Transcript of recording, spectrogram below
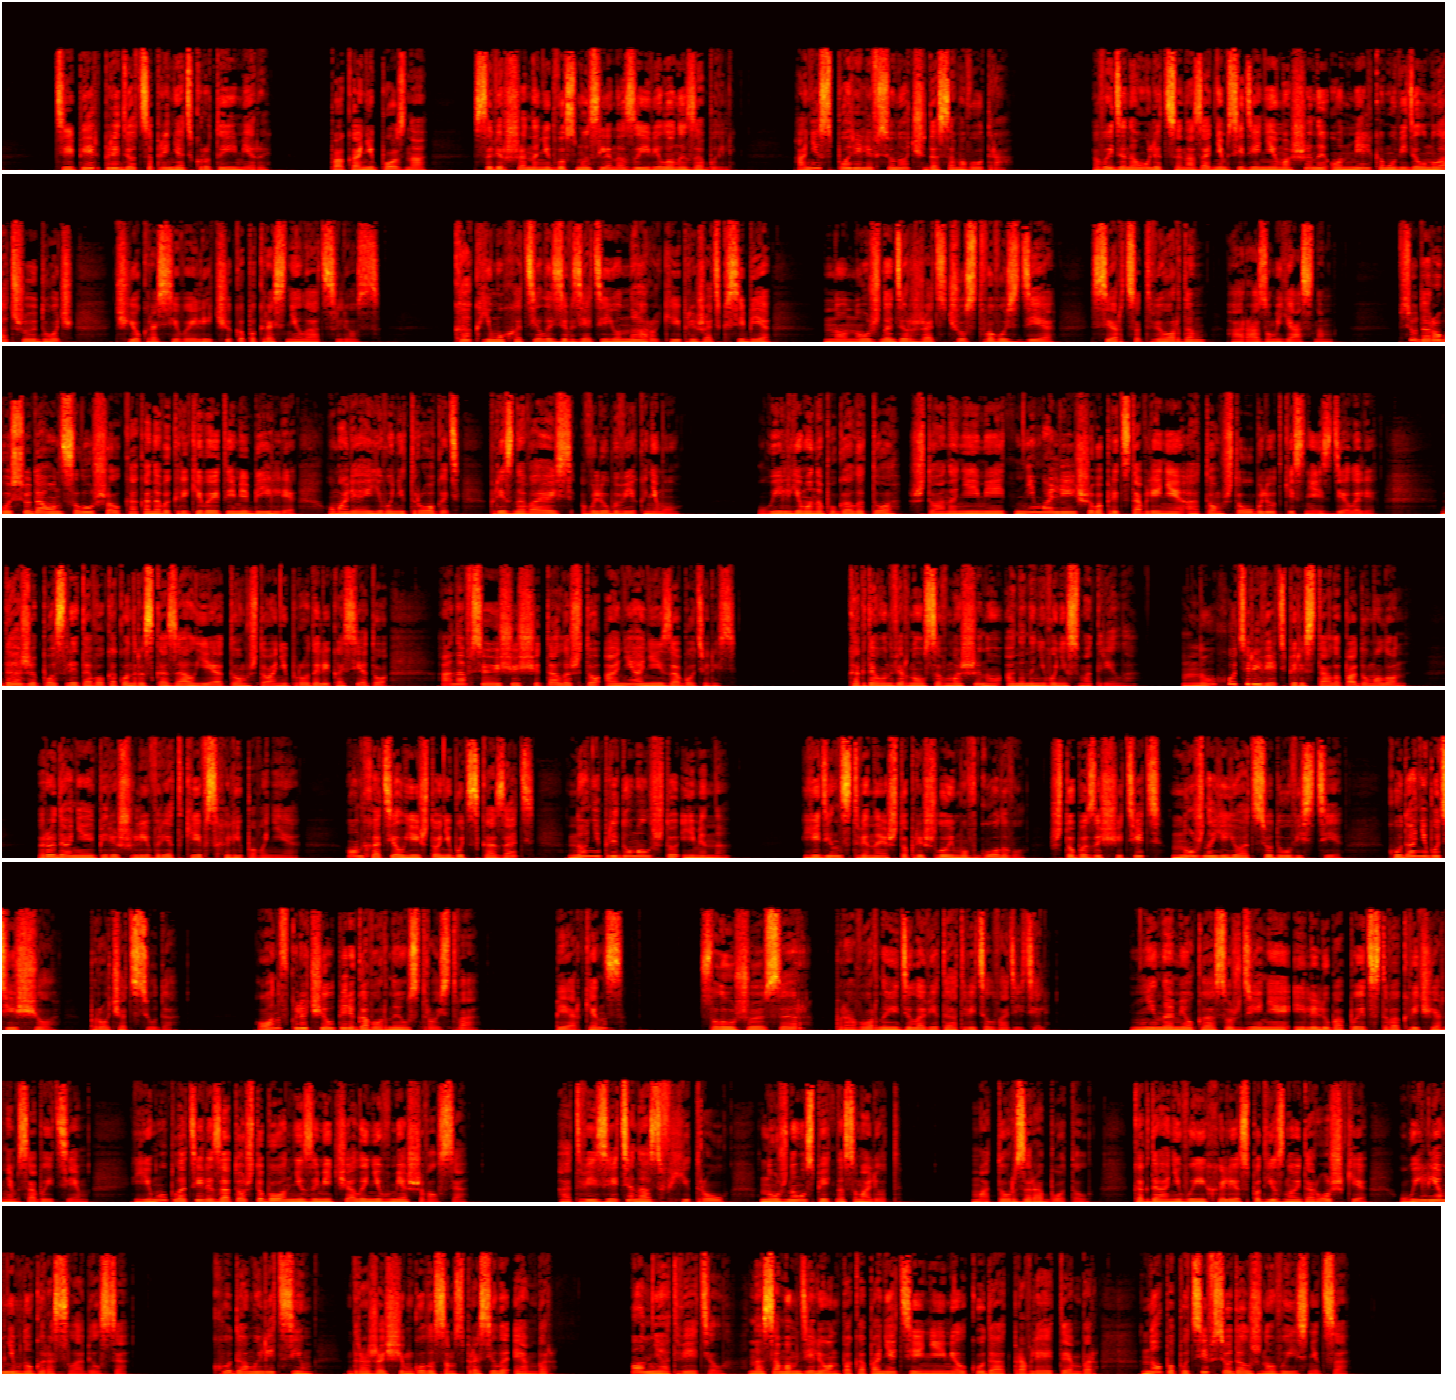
Теперь придется принять крутые меры. «Пока не поздно», Совершенно недвусмысленно заявил он Изабель. Они спорили всю ночь до самого утра. Выйдя на улице, на заднем сиденье машины он мельком увидел младшую дочь, чье красивое личико покраснело от слез. Как ему хотелось взять ее на руки и прижать к себе, но нужно держать чувство в узде, сердце твердым, а разум ясным. Всю дорогу сюда он слушал, как она выкрикивает имя Билли, умоляя его не трогать, признаваясь в любви к нему. Уильяма напугало то, что она не имеет ни малейшего представления о том, что ублюдки с ней сделали. Даже после того, как он рассказал ей о том, что они продали кассету, она все еще считала, что они о ней заботились. Когда он вернулся в машину, она на него не смотрела. «Ну, хоть реветь перестала», — подумал он. Рыдания перешли в редкие всхлипывания. Он хотел ей что-нибудь сказать, но не придумал, что именно. Единственное, что пришло ему в голову, чтобы защитить, нужно ее отсюда увести, куда-нибудь еще, прочь отсюда. Он включил переговорное устройство. «Перкинс?» «Слушаю, сэр», — проворно и деловито ответил водитель. Ни намека осуждения или любопытства к вечерним событиям. Ему платили за то, чтобы он не замечал и не вмешивался. «Отвезите нас в Хитроу. Нужно успеть на самолет». Мотор заработал. Когда они выехали с подъездной дорожки, Уильям немного расслабился. «Куда мы летим?» — дрожащим голосом спросила Эмбер. Он не ответил. На самом деле он пока понятия не имел, куда отправляет Эмбер, но по пути все должно выясниться.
